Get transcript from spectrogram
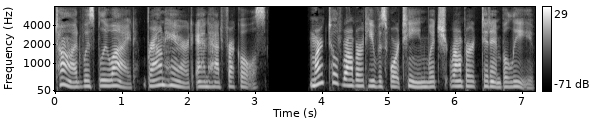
Todd was blue eyed, brown haired, and had freckles. Mark told Robert he was 14, which Robert didn't believe.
